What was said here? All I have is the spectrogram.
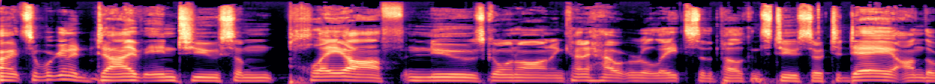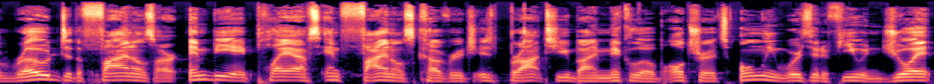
All right, so we're going to dive into some playoff news going on and kind of how it relates to the Pelicans too. So today on the road to the finals, our NBA playoffs and finals coverage is brought to you by Michelob Ultra. It's only worth it if you enjoy it.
